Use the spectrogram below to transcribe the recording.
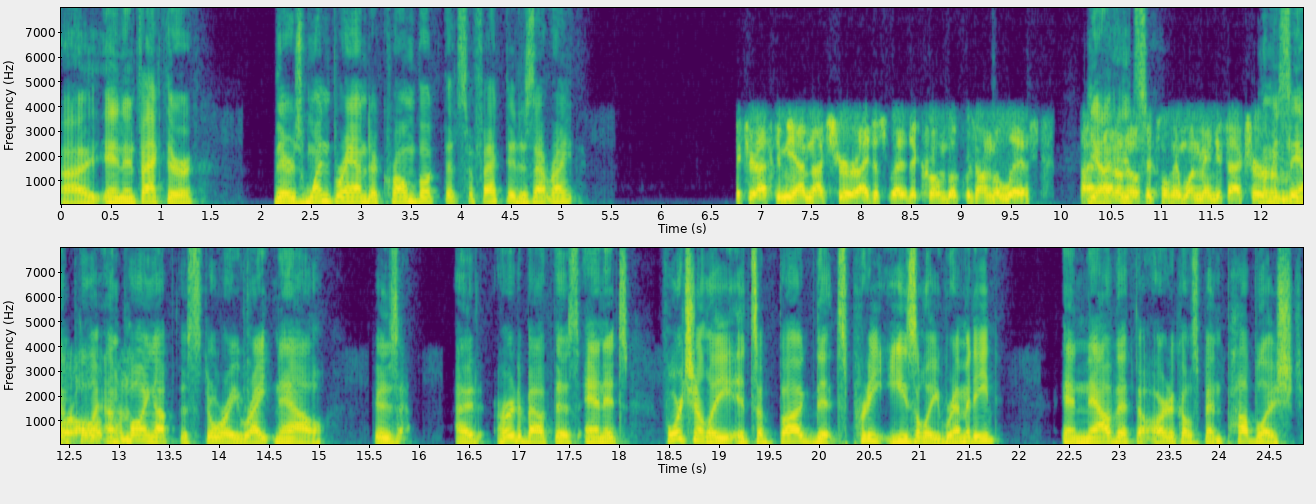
uh, and in fact there there's one brand of Chromebook that's affected. Is that right? If you're asking me, I'm not sure. I just read that Chromebook was on the list. I, yeah, I don't know if it's only one manufacturer. Let me see. I'm pulling, I'm pulling up the story right now because I'd heard about this, and it's Fortunately, it's a bug that's pretty easily remedied. And now that the article's been published,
